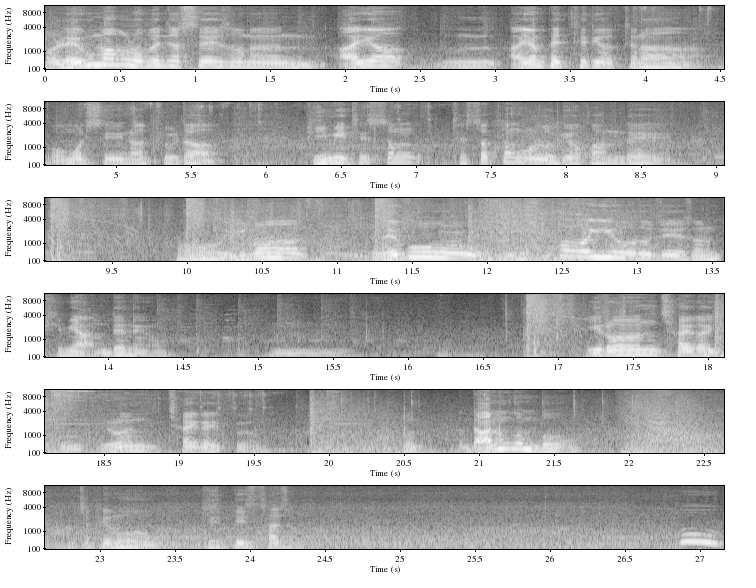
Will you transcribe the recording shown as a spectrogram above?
어, 레고 마블 어벤져스에서는 아이언 음, 아이언 패트리어트나 워머신이나 둘 다 빔이 됐었, 됐었던 걸로 기억하는데 어 이번 레고 슈퍼 히어로즈에서는 빔이 안 되네요 음 이런 차이가 있고 이런 차이가 있고요 뭐, 나는 건 뭐 어차피 뭐 비슷비슷하죠 후.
